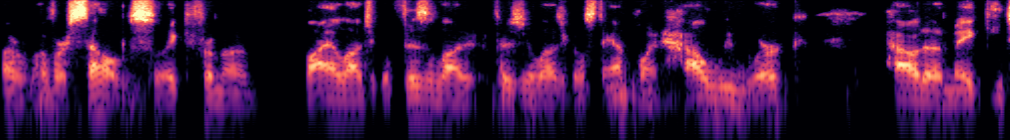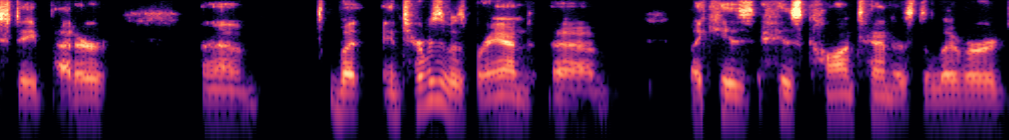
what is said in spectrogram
our of ourselves, like from a biological, physiological, physiological standpoint, how we work, how to make each day better. Um, but in terms of his brand, um, like his his content is delivered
